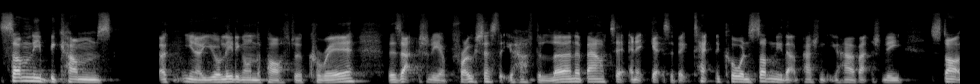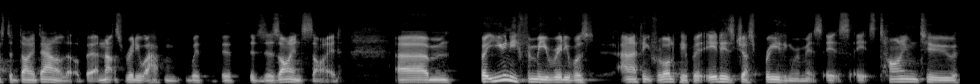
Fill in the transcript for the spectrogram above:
suddenly becomes a, you know you're leading on the path to a career there's actually a process that you have to learn about it and it gets a bit technical and suddenly that passion that you have actually starts to die down a little bit and that's really what happened with the, the design side. Um, but uni for me really was and i think for a lot of people it is just breathing room. It's it's it's time to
